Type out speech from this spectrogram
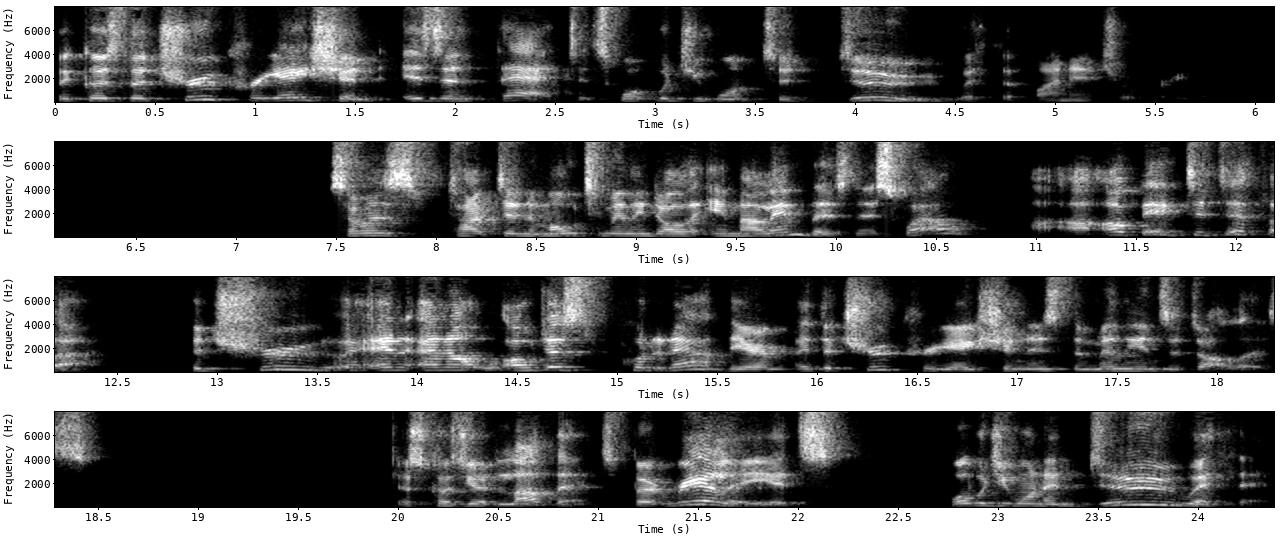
because the true creation isn't that. It's what would you want to do with the financial freedom. Someone's typed in a multi-million dollar MLM business. Well, I'll beg to differ. The true, and, and I'll, I'll just put it out there, the true creation is the millions of dollars. Just because you'd love it. But really, it's what would you want to do with it?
